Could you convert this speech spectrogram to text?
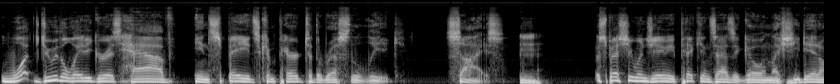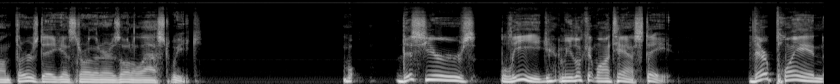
yeah. what do the Lady Grizz have in spades compared to the rest of the league? Size. Mm. Especially when Jamie Pickens has it going like she did on Thursday against Northern Arizona last week. This year's league, I mean, look at Montana State they're playing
